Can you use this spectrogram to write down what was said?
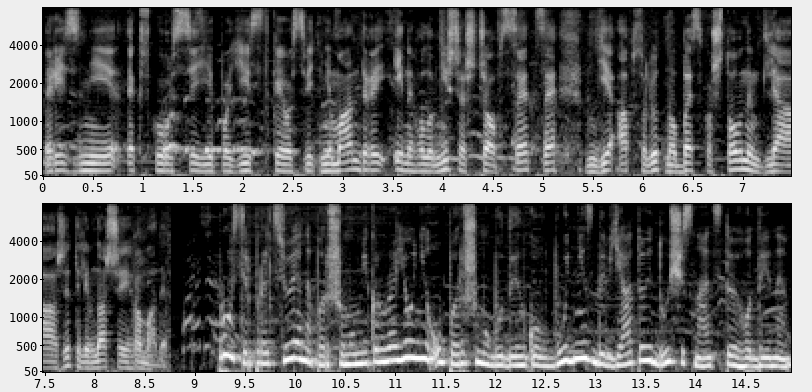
різні екскурсії, поїздки, освітні мандри. І найголовніше, що все це є абсолютно безкоштовним для жителів нашої громади. Простір працює на першому мікрорайоні у першому будинку в будні з 9 до 16 години.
